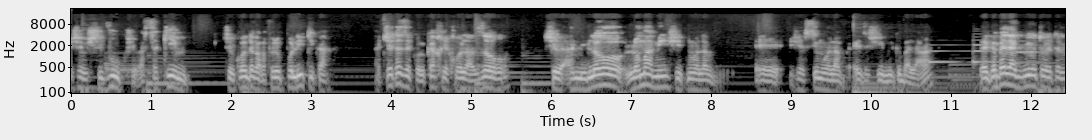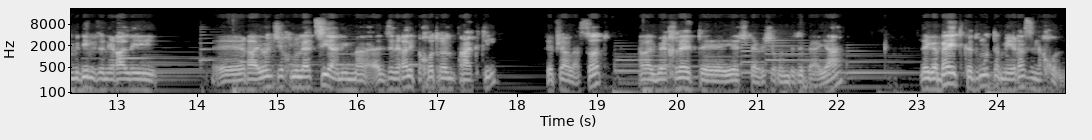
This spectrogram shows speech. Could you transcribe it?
של שיווק, של עסקים, של כל דבר, אפילו פוליטיקה. הצ'אט הזה כל כך יכול לעזור, שאני לא, לא מאמין שייתנו עליו, אה, שישימו עליו איזושהי מגבלה. לגבי להגביל אותו לתלמידים זה נראה לי אה, רעיון שיוכלו להציע, אני, זה נראה לי פחות רעיון פרקטי שאפשר לעשות, אבל בהחלט אה, יש כאלה שרואים בזה בעיה. לגבי ההתקדמות המהירה זה נכון.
